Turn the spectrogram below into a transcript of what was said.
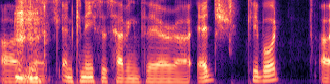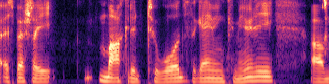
uh, mm-hmm. know, and Kinesis having their uh, Edge keyboard, uh, especially marketed towards the gaming community. Um,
